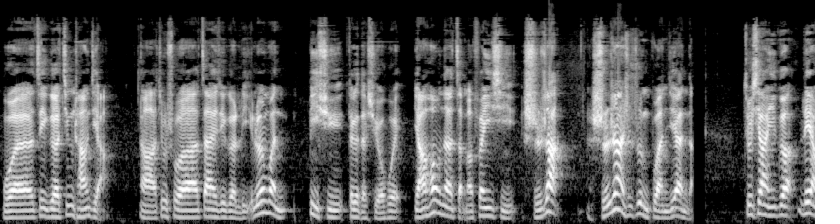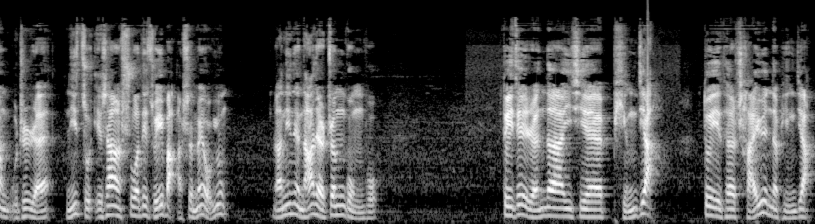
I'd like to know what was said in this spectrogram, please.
我这个经常讲啊，就说在这个理论问必须得给他学会，然后呢，怎么分析实战，实战是最关键的。就像一个练武之人，你嘴上说的嘴把是没有用啊，你得拿点真功夫。对这人的一些评价，对他财运的评价、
